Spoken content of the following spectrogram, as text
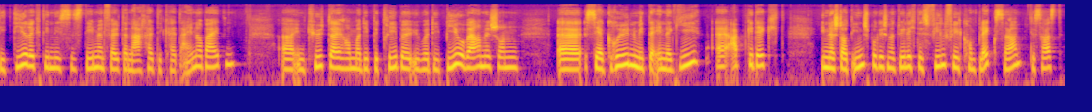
die direkt in dieses Themenfeld der Nachhaltigkeit einarbeiten. Äh, in Kütei haben wir die Betriebe über die Biowärme schon äh, sehr grün mit der Energie abgedeckt. In der Stadt Innsbruck ist natürlich das viel, viel komplexer. Das heißt,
